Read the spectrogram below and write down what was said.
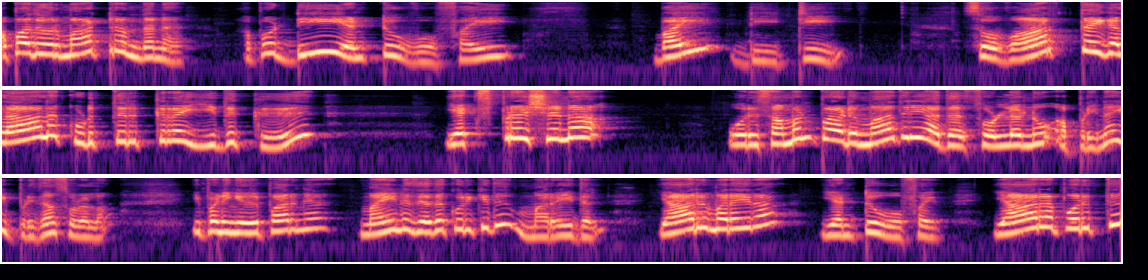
அப்போ அது ஒரு மாற்றம் தானே? அப்போது d N two O five by d t so வார்த்தைகளால் கொடுத்துருக்கிற இதுக்கு எக்ஸ்ப்ரெஷனாக ஒரு சமன்பாடு மாதிரி அதை சொல்லணும் அப்படின்னா இப்படி தான் சொல்லலாம். இப்போ நீங்கள் இது பாருங்கள் மைனஸ் எதை குறிக்குது? மறைதல். யார் மறைகிறா என் டூ ஓ ஃபைவ் யாரை பொறுத்து?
